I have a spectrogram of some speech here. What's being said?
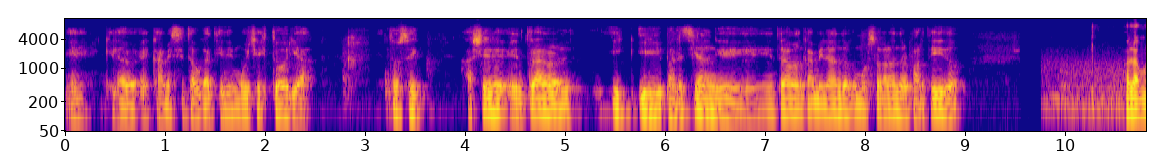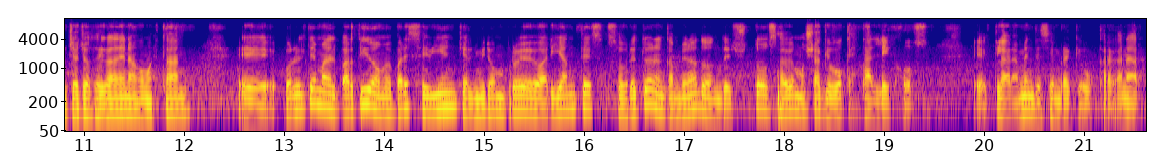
Eh, que la camiseta de Boca tiene mucha historia. Entonces, ayer entraron y, parecían que entraban caminando como sobrando el partido. Hola muchachos de cadena, ¿cómo están? Eh, por el tema del partido, me parece bien que Almirón pruebe variantes, sobre todo en el campeonato donde todos sabemos ya que Boca está lejos. Eh, claramente siempre hay que buscar ganar.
